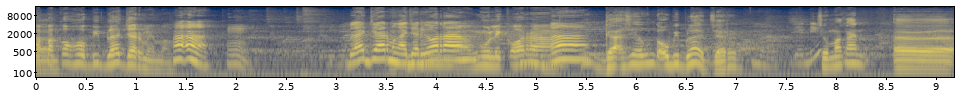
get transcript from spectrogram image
apakah hobi belajar memang? Heeh. Hmm. Belajar, mengajari orang. Ngulik orang. Ah, Enggak sih, aku enggak hobi belajar. jadi Cuma kan eh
